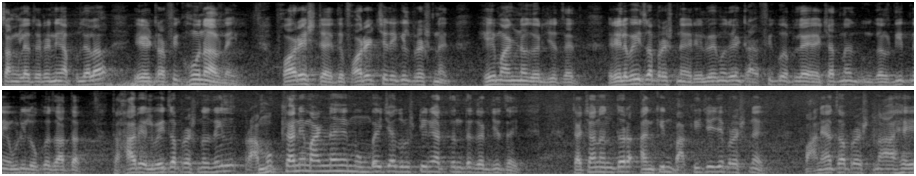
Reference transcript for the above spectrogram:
चांगल्या तऱ्हेने आपल्याला एअर ट्रॅफिक होणार नाही. फॉरेस्ट आहे ते फॉरेस्टचे देखील प्रश्न आहेत हे मांडणं गरजेचं आहे. रेल्वेचा प्रश्न आहे रेल्वेमध्ये ट्रॅफिक आपल्या ह्याच्यातनं गर्दीतनं एवढी लोकं जातात तर हा रेल्वेचा प्रश्न देखील प्रामुख्याने मांडणं हे मुंबईच्या दृष्टीने अत्यंत गरजेचं आहे. त्याच्यानंतर आणखीन बाकीचे जे प्रश्न आहेत पाण्याचा प्रश्न आहे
